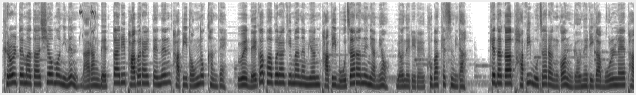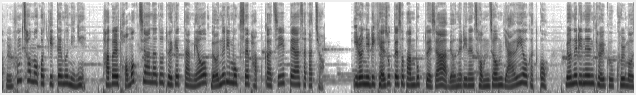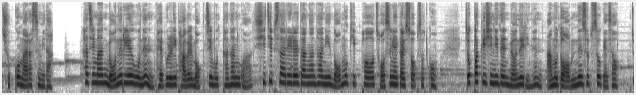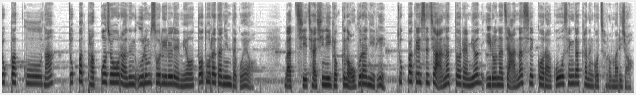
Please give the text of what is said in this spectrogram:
그럴 때마다 시어머니는 나랑 내 딸이 밥을 할 때는 밥이 넉넉한데 왜 내가 밥을 하기만 하면 밥이 모자라느냐며 며느리를 구박했습니다. 게다가 밥이 모자란 건 며느리가 몰래 밥을 훔쳐 먹었기 때문이니 밥을 더 먹지 않아도 되겠다며 며느리 몫의 밥까지 빼앗아갔죠. 이런 일이 계속돼서 반복되자 며느리는 점점 야위어 갔고 며느리는 결국 굶어 죽고 말았습니다. 하지만 며느리의 혼은 배불리 밥을 먹지 못한 한과 시집살이를 당한 한이 너무 깊어 저승에 갈 수 없었고 쪽박 귀신이 된 며느리는 아무도 없는 숲속에서 쪽박구나 쪽박 바꿔줘 라는 울음소리를 내며 떠돌아다닌다고 해요. 마치 자신이 겪은 억울한 일이 쪽박을 쓰지 않았더라면 일어나지 않았을 거라고 생각하는 것처럼 말이죠.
